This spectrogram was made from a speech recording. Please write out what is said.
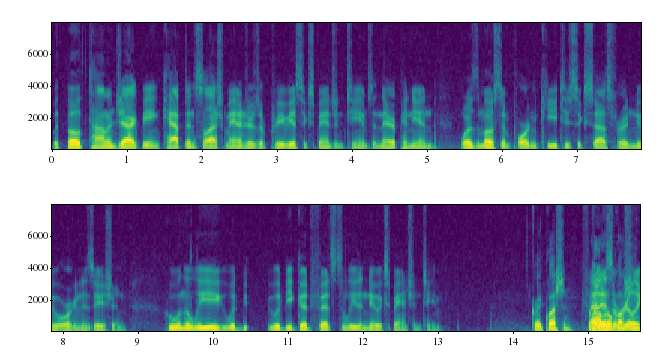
With both Tom and Jack being captains slash managers of previous expansion teams, in their opinion, what is the most important key to success for a new organization? Who in the league would be would be good fits to lead a new expansion team? Great question. That Phenomenal is a question. really we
